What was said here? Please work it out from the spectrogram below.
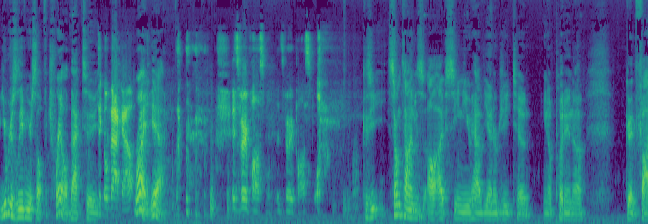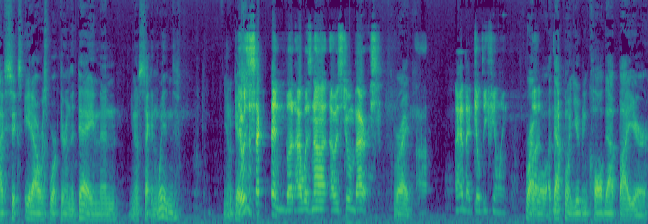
You were just leaving yourself a trail back to. To go back out? Right, yeah. It's very possible. It's very possible. Because sometimes I'll, I've seen you have the energy to, you know, put in a good five, six, eight hours work during the day, and then you know, second wind, you know, get There was a second win, but I was not. I was too embarrassed. right, I had that guilty feeling. Right. But- well, at that point, you've been called out by your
